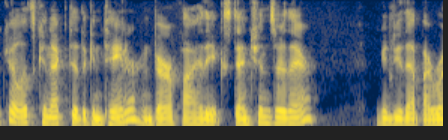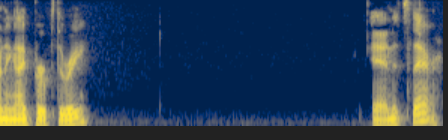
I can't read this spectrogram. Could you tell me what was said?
Okay, let's connect to the container and verify the extensions are there. We can do that by running iperf3. And it's there.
